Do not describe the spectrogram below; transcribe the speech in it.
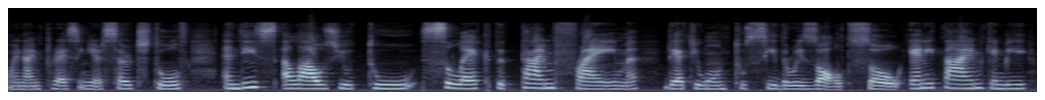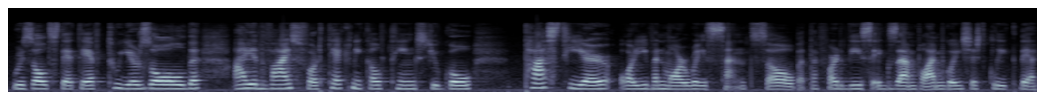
when I'm pressing your search tools, and this allows you to select the time frame that you want to see the results. So any time can be results that have two years old. I advise for technical things you go past year or even more recent. So, but for this example, I'm going to just click there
